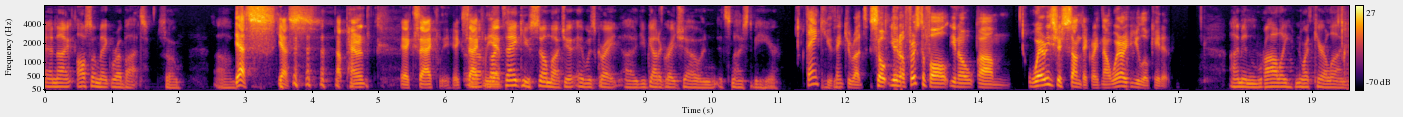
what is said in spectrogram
And I also make robots. So. Um... Yes. Yes. Apparently. Exactly. Exactly. Uh, but thank you so much. It, it was great. Uh, you've got a great show, and it's nice to be here. Thank you. Thank you, Rod. So, you know, first of all, you know, um, where is your sun deck right now? Where are you located? I'm in Raleigh, North Carolina.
